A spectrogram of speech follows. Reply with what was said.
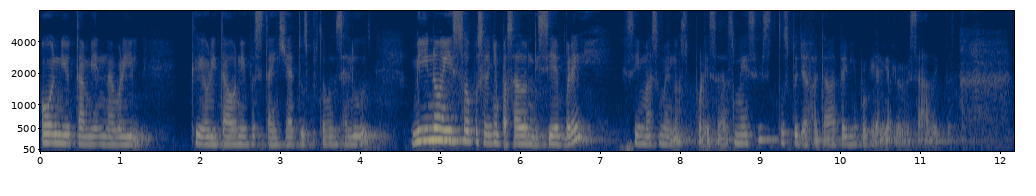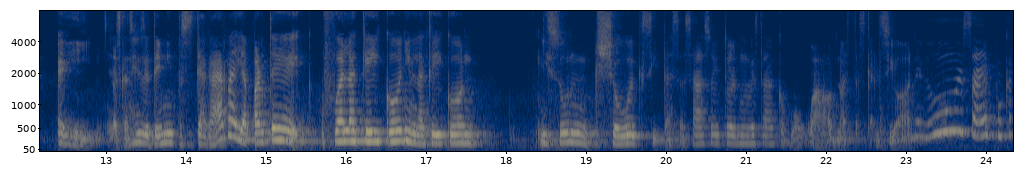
Onio también en abril, que ahorita Onio pues está en hiatus por temas de salud. Mino hizo pues el año pasado en diciembre, sí, más o menos, por esos meses. Entonces pues ya faltaba Temi porque ya había regresado y pues... Y las canciones de Temi pues te agarra y aparte fue a la K-Con y en la K-Con hizo un show exitazazazo y todo el mundo estaba como, wow, no, estas canciones, uh, esa época.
